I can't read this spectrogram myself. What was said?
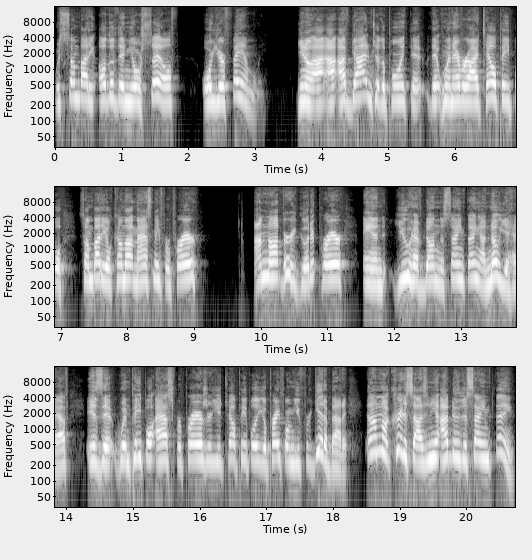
with somebody other than yourself or your family? You know, I, I've gotten to the point that, that whenever I tell people, somebody will come up and ask me for prayer, I'm not very good at prayer, and you have done the same thing. I know you have. Is that when people ask for prayers or you tell people that you'll pray for them, you forget about it. And I'm not criticizing you, I do the same thing.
